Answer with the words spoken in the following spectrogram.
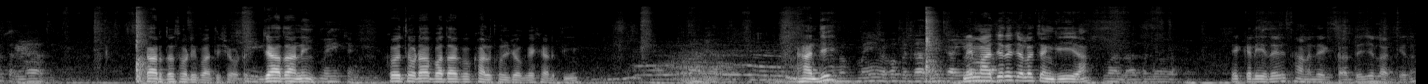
70000 ਦੀ ਕਰ ਦੋ ਥੋੜੀ ਬਾਤੀ ਛੋਟ। ਜ਼ਿਆਦਾ ਨਹੀਂ। ਚੰਗੀ ਕੋਈ ਥੋੜਾ ਪਤਾ ਕੋਈ ਖਲ ਖੁਲ ਜੋਗੇ ਛੱਡਦੀ। ਹਾਂਜੀ? ਮੈਂ ਬਿੱਦਾ ਨਹੀਂ ਗਾਈ ਨਹੀਂ ਮੱਝ ਤੇ ਚਲੋ ਚੰਗੀ ਆ। ਮਾਨਾ ਥੱਲੇ ਇੱਕ ਵਾਰੀ ਇਹਦੇ ਵੀ ਥਾਣੇ ਦੇਖ ਸਕਦੇ ਜੇ ਲੱਗੇ ਤਾਂ।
